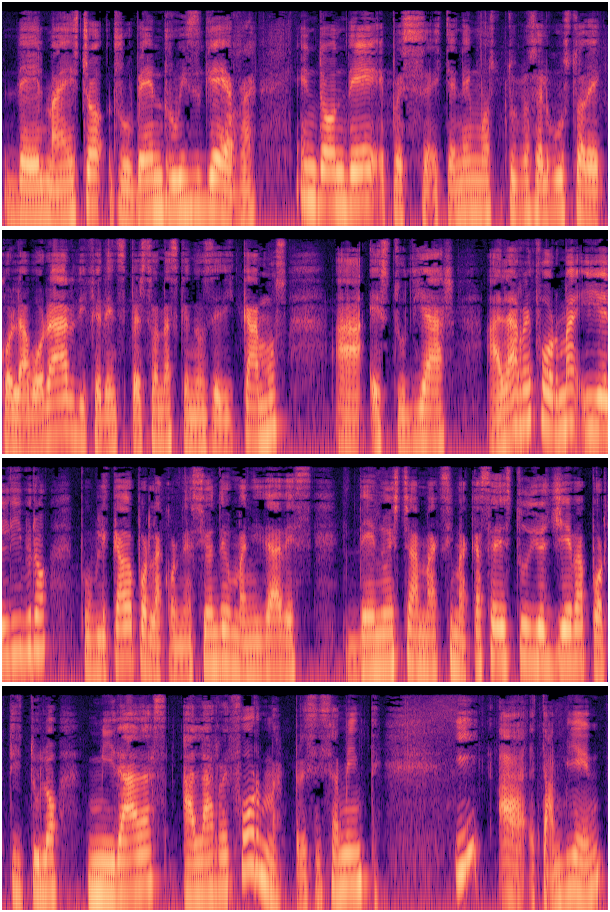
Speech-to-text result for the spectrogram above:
del maestro Rubén Ruiz Guerra, en donde pues eh, tenemos, tuvimos el gusto de colaborar diferentes personas que nos dedicamos a estudiar a la reforma y el libro publicado por la Coordinación de Humanidades de nuestra máxima casa de estudios lleva por título Miradas a la reforma, precisamente. Y ah, también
